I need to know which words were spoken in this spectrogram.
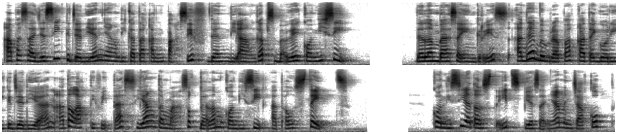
Apa saja sih kejadian yang dikatakan pasif dan dianggap sebagai kondisi? Dalam bahasa Inggris, ada beberapa kategori kejadian atau aktivitas yang termasuk dalam kondisi atau states. Kondisi atau states biasanya mencakup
